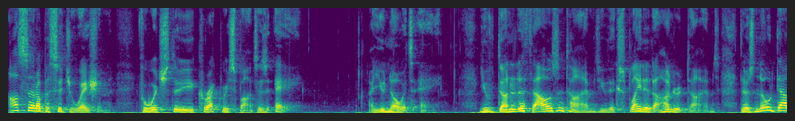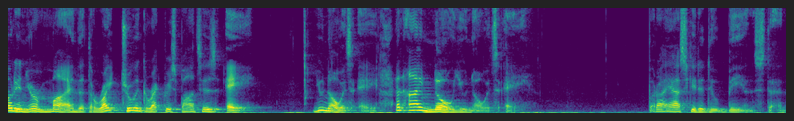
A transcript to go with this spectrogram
I'll set up a situation for which the correct response is A. Now, you know it's A. You've done it a thousand times, you've explained it a hundred times. There's no doubt in your mind that the right, true, and correct response is A. You know it's A, and I know you know it's A. But I ask you to do B instead.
